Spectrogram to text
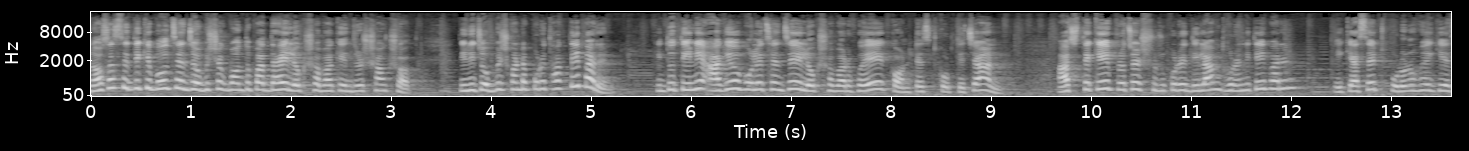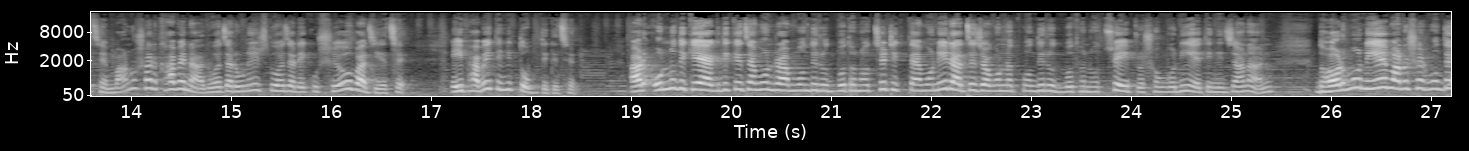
নওসাদ সিদ্দিকি বলছেন যে অভিষেক বন্দ্যোপাধ্যায় লোকসভা কেন্দ্রের সাংসদ। তিনি চব্বিশ ঘণ্টা পরে থাকতেই পারেন। কিন্তু তিনি আগেও বলেছেন যে লোকসভার হয়ে কন্টেস্ট করতে চান। আজ থেকেই প্রচার শুরু করে দিলাম, ধরে নিতেই পারেন। এই ক্যাসেট পুরনো হয়ে গিয়েছে, মানুষ আর খাবে না দু হাজার উনিশ দু হাজার একুশেও বাজিয়েছে। এইভাবেই তিনি তোপ দেখেছেন। আর অন্যদিকে একদিকে যেমন রাম মন্দির উদ্বোধন হচ্ছে, ঠিক তেমনই রাজ্যে জগন্নাথ মন্দির উদ্বোধন হচ্ছে। এই প্রসঙ্গ নিয়ে তিনি জানান, ধর্ম নিয়ে মানুষের মধ্যে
